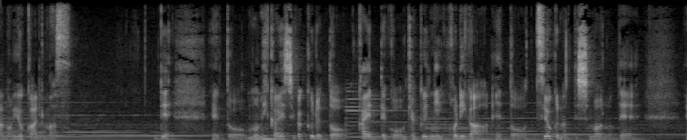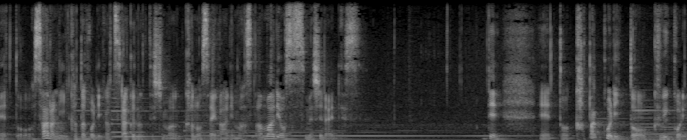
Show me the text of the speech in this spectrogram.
あのよくあります。で、えっと、揉み返しが来るとかえってこう逆に凝りが、えっと、強くなってしまうので、えっと、さらに肩こりが辛くなってしまう可能性がありますあまりおすすめしないですで、えっと、肩こりと首こり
